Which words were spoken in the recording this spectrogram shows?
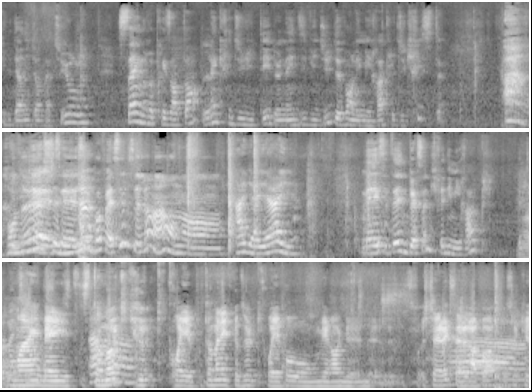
Et le dernier thaumaturge. Scène représentant l'incrédulité d'un individu devant les miracles du Christ. On a, c'est pas facile celle-là, hein? On en... Aïe, aïe, aïe. Mais c'était une personne qui fait des miracles. Le Ouais. ben c'est Thomas Ah. qui, cru- qui croyait pas. Thomas l'incrédule qui croyait pas au miracle de. de- de- je savais que ça avait rapport, c'est pour ça que.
